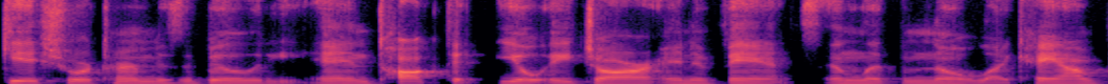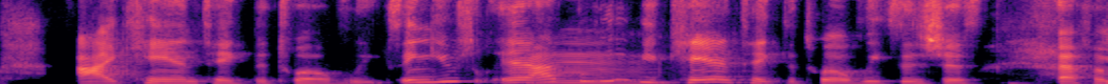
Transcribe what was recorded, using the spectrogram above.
get short-term disability and talk to your hr in advance and let them know like hey i'm i can take the 12 weeks and usually and i believe you Mm. can take the 12 weeks it's just fmla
